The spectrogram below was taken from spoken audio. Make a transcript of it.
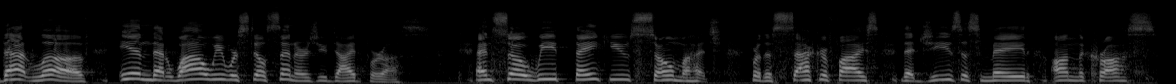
that love in that while we were still sinners, you died for us. And so we thank you so much for the sacrifice that Jesus made on the cross.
